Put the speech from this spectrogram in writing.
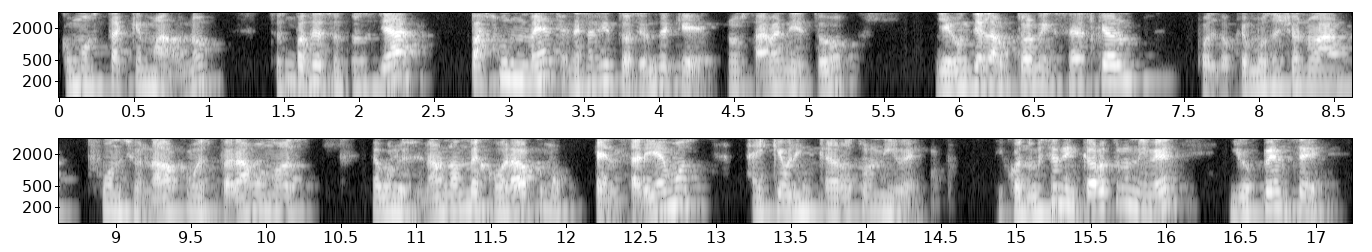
cómo está quemado, ¿no? Entonces pasa eso. Entonces ya pasa un mes en esa situación de que no saben ni de todo. Llega un día el doctor y me dice, ¿sabes qué, pues lo que hemos hecho no ha funcionado como esperamos, no ha evolucionado, no ha mejorado como pensaríamos, hay que brincar otro nivel. Y cuando me hice brincar otro nivel, yo pensé,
